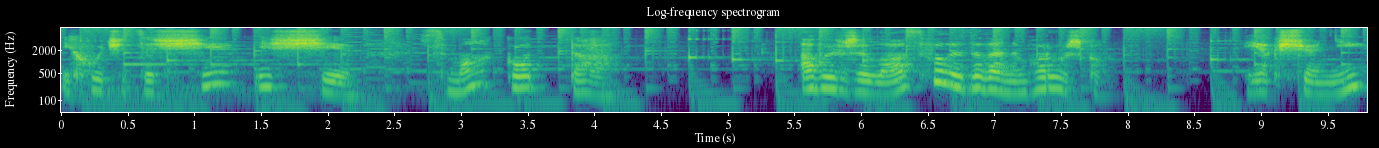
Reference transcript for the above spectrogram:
І хочеться ще і ще смакота. А ви вже ласували зеленим горошком? Якщо ні,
